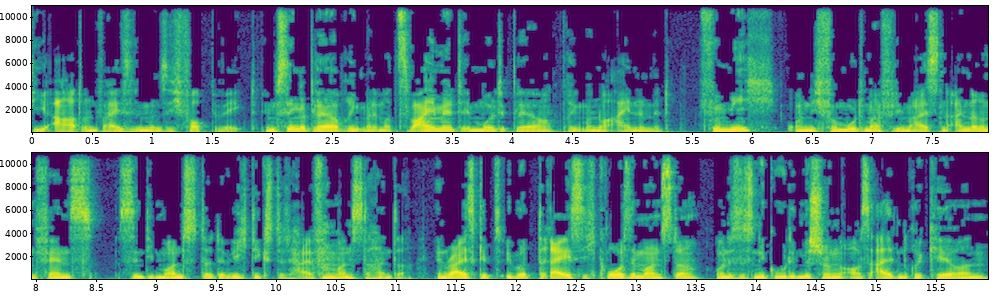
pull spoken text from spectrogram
die Art und Weise, wie man sich fortbewegt. Im Singleplayer bringt man immer zwei mit, im Multiplayer bringt man nur einen mit. Für mich und ich vermute mal für die meisten anderen Fans sind die Monster der wichtigste Teil von Monster Hunter. In Rise gibt es über 30 große Monster und es ist eine gute Mischung aus alten Rückkehrern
